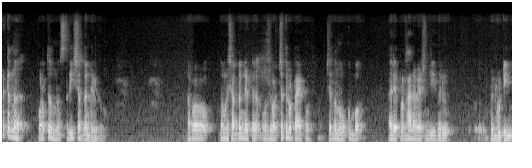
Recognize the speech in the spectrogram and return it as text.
പെട്ടെന്ന് പുറത്ത് നിന്ന് സ്ത്രീ ശബ്ദം കേൾക്കുന്നു. അപ്പോൾ നമ്മൾ ശബ്ദം കേട്ട് കുറച്ച് ഒച്ചത്തിലോട്ടായപ്പോൾ ചെന്ന് നോക്കുമ്പോൾ അതിൽ പ്രധാന വേഷം ചെയ്യുന്നൊരു പെൺകുട്ടിയും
